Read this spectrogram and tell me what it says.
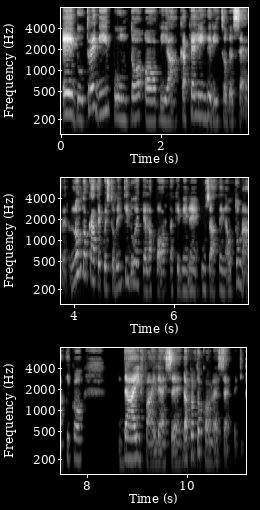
edu3d.ovh che è l'indirizzo del server. Non toccate questo 22 che è la porta che viene usata in automatico dai file S, dal protocollo SFTP.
